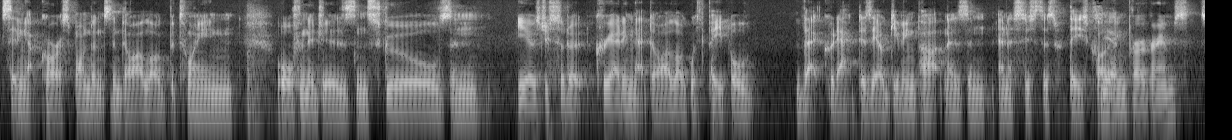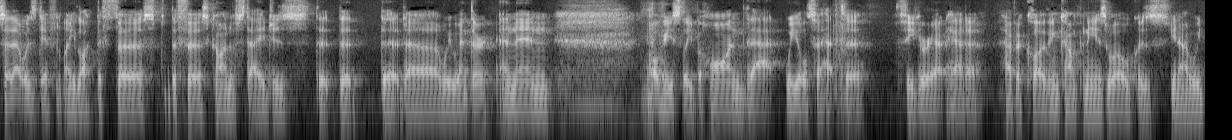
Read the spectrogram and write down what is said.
setting up correspondence and dialogue between orphanages and schools, and yeah, it was just sort of creating that dialogue with people that could act as our giving partners and, and assist us with these clothing yeah. programs. So that was definitely like the first the first kind of stages that that that uh, we went through, and then obviously behind that we also had to figure out how to have a clothing company as well because you know we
